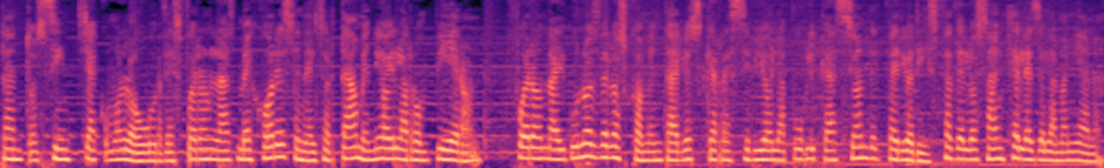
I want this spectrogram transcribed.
Tanto Cintia como Lourdes fueron las mejores en el certamen y hoy la rompieron, fueron algunos de los comentarios que recibió la publicación del periodista de Los Ángeles de la Mañana.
